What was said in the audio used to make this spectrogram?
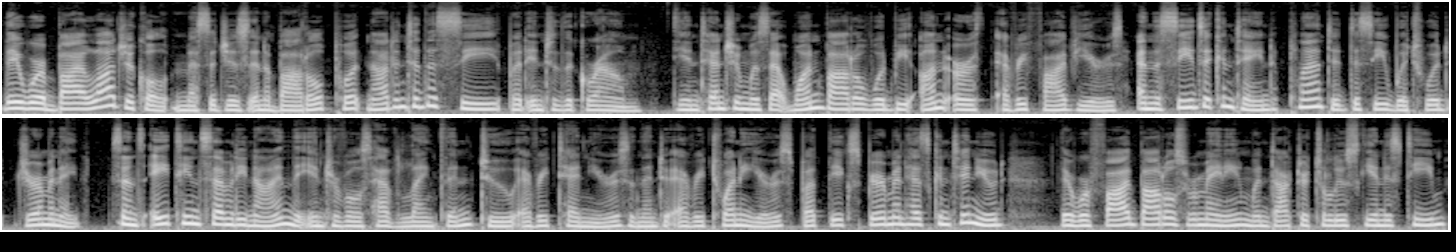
They were biological messages in a bottle put not into the sea but into the ground. The intention was that one bottle would be unearthed every five years and the seeds it contained planted to see which would germinate. Since 1879, the intervals have lengthened to every 10 years and then to every 20 years, but the experiment has continued there were five bottles remaining when Dr. Telewski and his team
